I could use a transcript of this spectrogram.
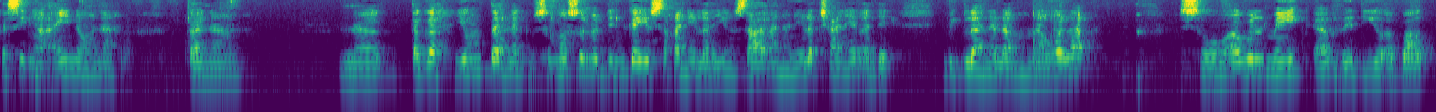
Kasi nga, I know na, kanang, nagtaga yung ta, nag sumusunod din kayo sa kanila yung sa ano nila channel and then bigla na lang nawala. So I will make a video about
